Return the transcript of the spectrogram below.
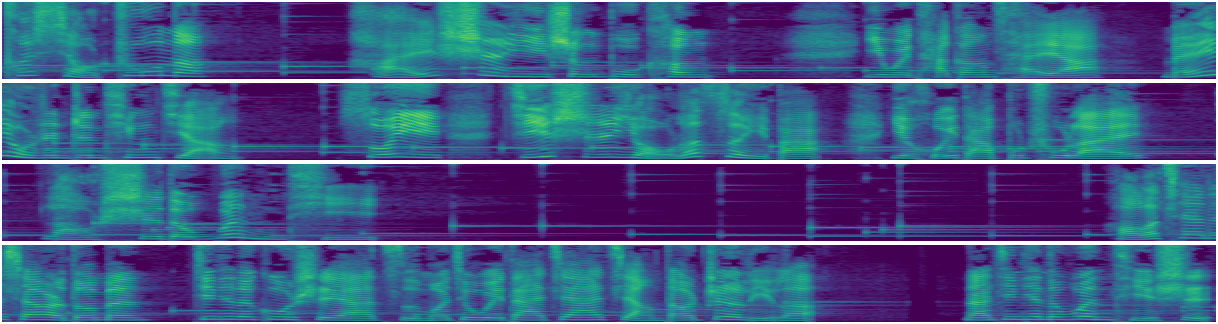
可小猪呢，还是一声不吭，因为他刚才呀没有认真听讲。所以即使有了嘴巴也回答不出来老师的问题。好了亲爱的小耳朵们今天的故事呀子墨就为大家讲到这里了。那今天的问题是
